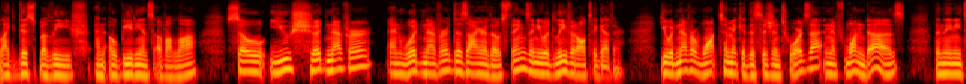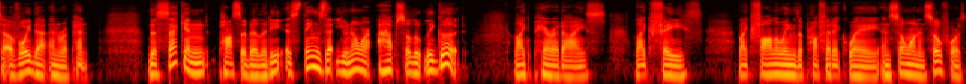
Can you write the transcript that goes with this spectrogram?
like disbelief and obedience of Allah. So you should never and would never desire those things, and you would leave it altogether. You would never want to make a decision towards that. And if one does, then they need to avoid that and repent. The second possibility is things that you know are absolutely good, like paradise, like faith, like following the prophetic way, and so on and so forth.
